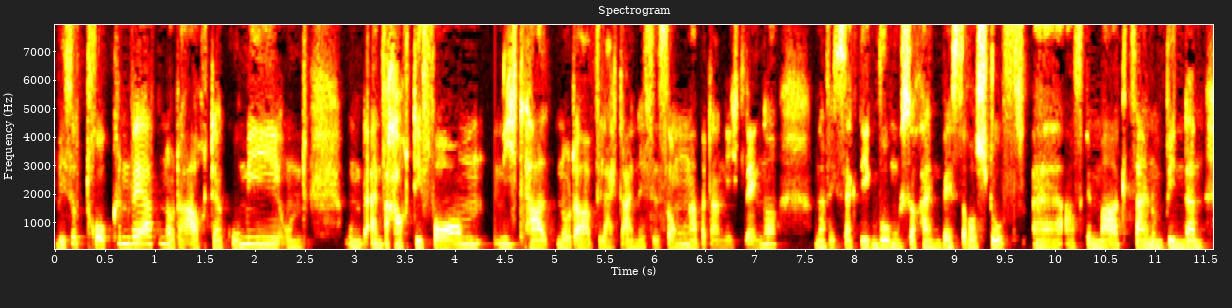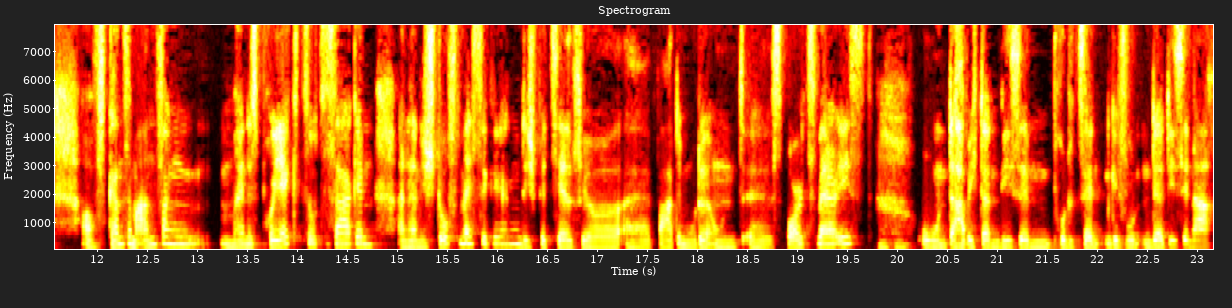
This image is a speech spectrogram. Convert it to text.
wie so trocken werden oder auch der Gummi und und einfach auch die Form nicht halten oder vielleicht eine Saison, aber dann nicht länger. Und habe ich gesagt, irgendwo muss auch ein besserer Stoff äh, auf dem Markt sein und bin dann auf ganz am Anfang meines Projekts sozusagen an eine Stoffmesse gegangen, die speziell für äh, Bademode und äh, Sportswear ist. Mhm. Und da habe ich dann diesen Produzenten gefunden, der diese nach,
